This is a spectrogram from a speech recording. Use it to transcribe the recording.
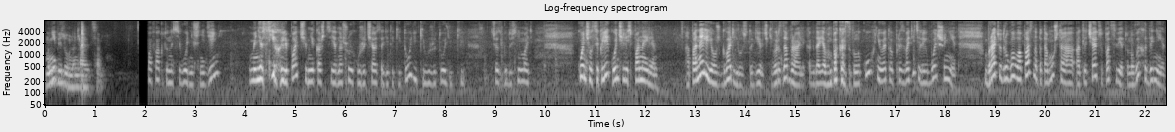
Мне безумно нравится. По факту на сегодняшний день у меня съехали патчи, мне кажется, я ношу их уже час, они такие тодики, уже тодики. Сейчас буду снимать. Кончился клей, кончились панели. А панели я уже говорила, что, девочки, вы разобрали, когда я вам показывала кухню, у этого производителя их больше нет. Брать у другого опасно, потому что отличаются по цвету, но выхода нет.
